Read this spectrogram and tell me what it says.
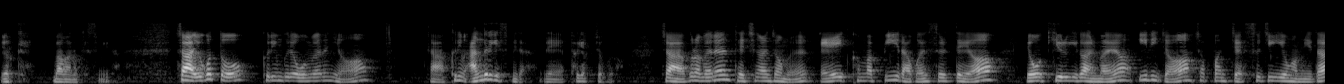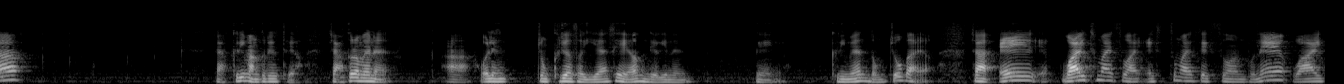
이렇게 막아놓겠습니다. 자, 이것도 그림 그려보면은요. 자, 그림 안 그리겠습니다. 네, 파격적으로. 자, 그러면은 대칭하는 점을 a, b라고 했을 때요. 요거 기울기가 얼마예요? 1이죠. 첫 번째 수직 이용합니다. 자, 그림 안 그려도 돼요. 자, 그러면은 아, 원래 좀 그려서 이해하세요. 근데 여기는 네, 그리면 너무 좁아요. 자, a y2 마이너스 y, x2 마이너스 x1분의 y2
